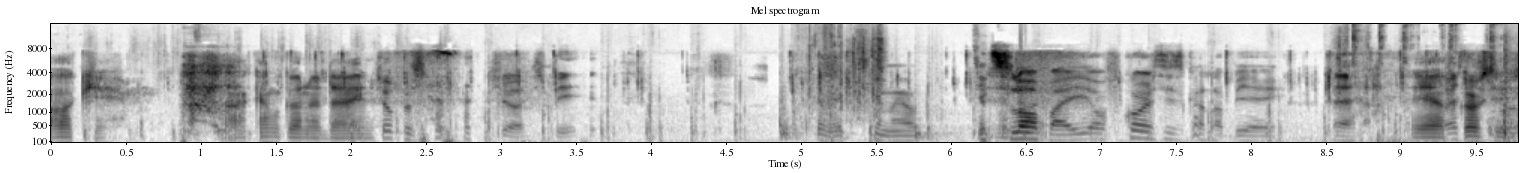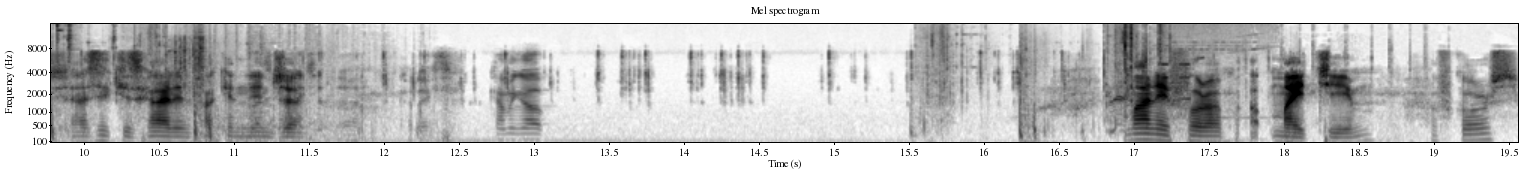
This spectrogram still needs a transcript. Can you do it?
Okay. Fuck, I'm gonna die. Two percent sure it's B. It's coming out. It's Is slow, but he- of course he's gonna be a Yeah. Yeah, of course he's. I think he's hiding fucking Nice ninja. connection. connect. Coming up. Money for uh, my team, of course.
